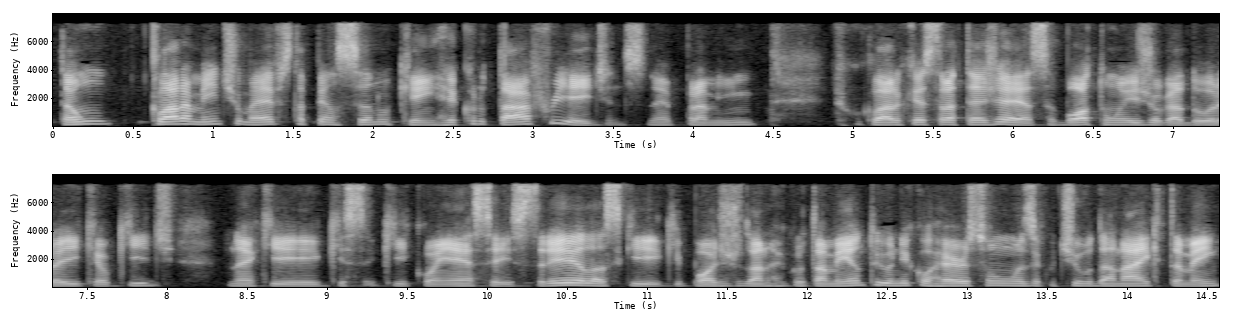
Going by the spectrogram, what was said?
Então, claramente o Mavis está pensando em recrutar free agents, né? Para mim, ficou claro que a estratégia é essa. Bota um ex-jogador aí, que é o Kid, né, que, que, que conhece estrelas, que, que pode ajudar no recrutamento, e o Nico Harrison, um executivo da Nike também,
